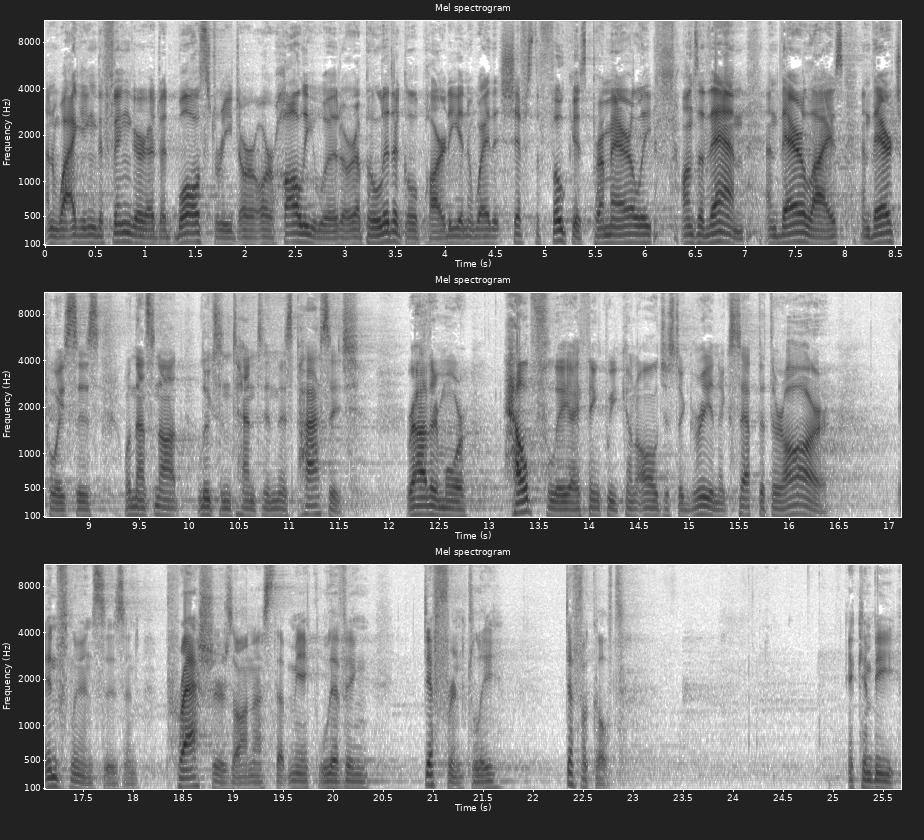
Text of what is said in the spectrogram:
and wagging the finger at, at, Wall Street or, or Hollywood or a political party in a way that shifts the focus primarily onto them and their lives and their choices when that's not Luke's intent in this passage. Rather, more helpfully, I think we can all just agree and accept that there are influences and pressures on us that make living differently difficult. It can be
